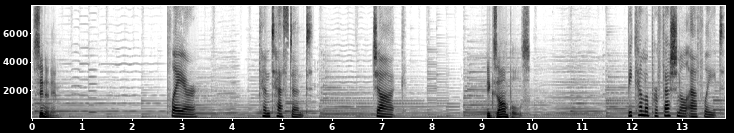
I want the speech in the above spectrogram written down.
Synonym Player Contestant Jock Examples Become a professional athlete.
